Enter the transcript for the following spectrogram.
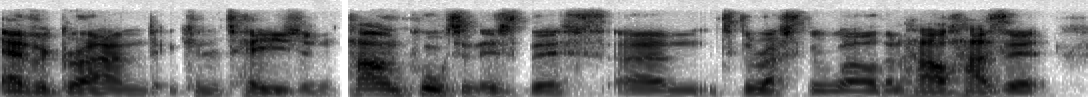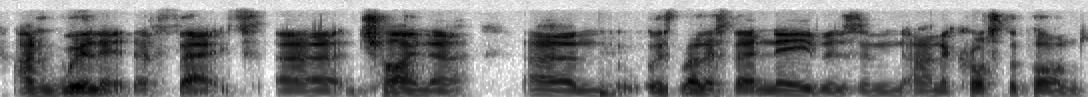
Evergrande contagion. How important is this um, to the rest of the world, and how has it and will it affect uh, China um, as well as their neighbors and, and across the pond?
